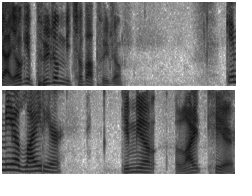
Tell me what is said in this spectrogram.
야, 여기 불 좀 비춰봐, 불 좀. Give me a light here. Give me a light here.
